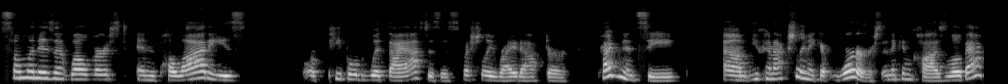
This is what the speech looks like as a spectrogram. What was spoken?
someone isn't well versed in Pilates or people with diastasis, especially right after pregnancy, um, you can actually make it worse and it can cause low back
